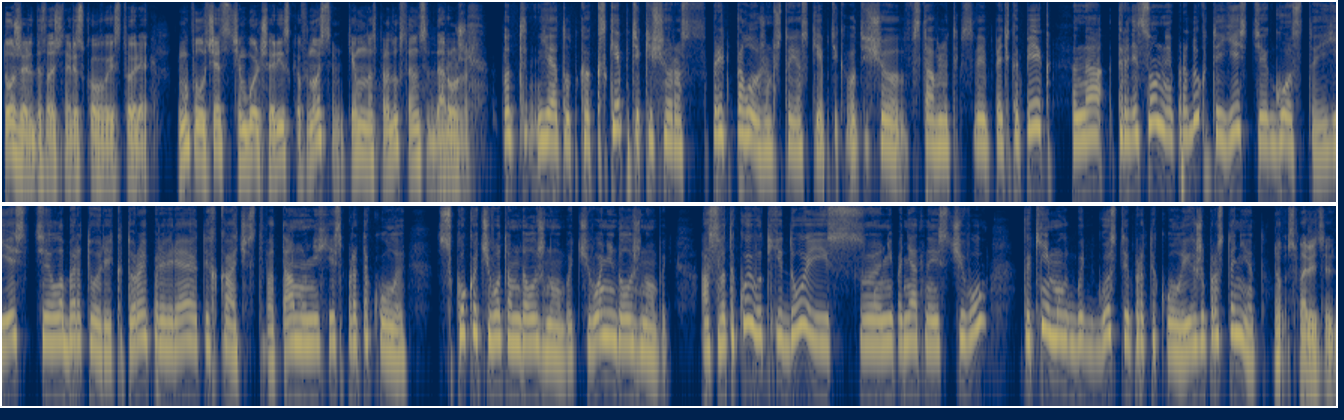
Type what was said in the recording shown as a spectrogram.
тоже достаточно рисковая история. И мы, получается, чем больше рисков носим, тем у нас продукт становится дороже. Вот я тут как скептик еще раз, предположим, что я скептик, вот еще вставлю так свои 5 копеек. На традиционные продукты есть ГОСТы, есть лаборатории, которые проверяют их качество. Там у них есть протоколы, сколько чего там должно быть, чего не должно быть. А с вот такой вот едой из непонятно из чего, какие могут быть ГОСТы и протоколы? Их же просто нет. Ну, смотрите,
